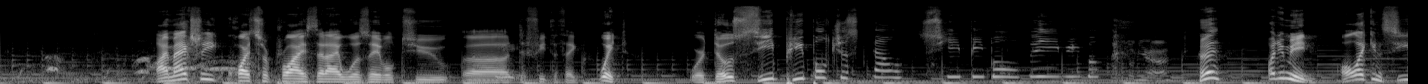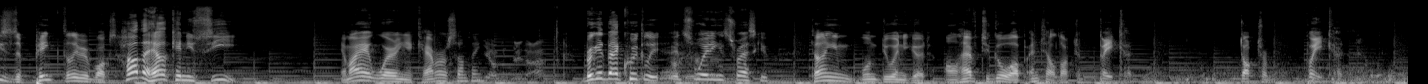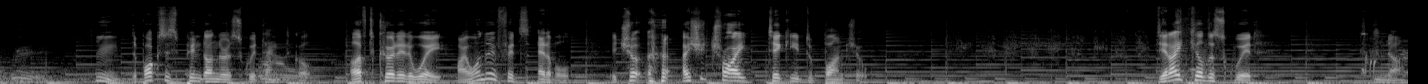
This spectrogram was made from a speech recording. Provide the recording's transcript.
I'm actually quite surprised that I was able to uh, defeat the thing. Wait, were those sea people just now? Sea people? Sea people? huh? What do you mean? All I can see is the pink delivery box. How the hell can you see? Am I wearing a camera or something? Bring it back quickly. It's waiting its rescue. Telling him won't do any good. I'll have to go up and tell Dr. Bacon. Dr. Bacon. Hmm, the box is pinned under a squid tentacle. I'll have to cut it away. I wonder if it's edible. It should. I should try taking it to Bancho. Did I kill the squid? No.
